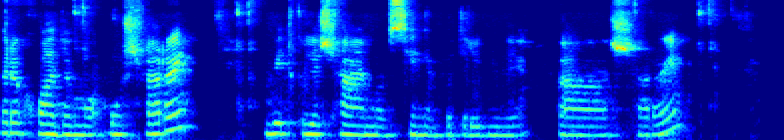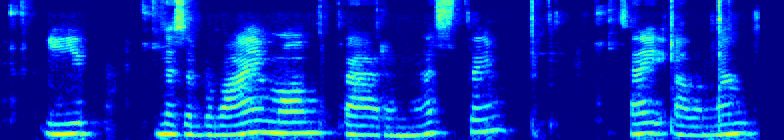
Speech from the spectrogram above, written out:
Переходимо у шари, відключаємо всі непотрібні е, шари і не забуваємо перенести цей елемент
